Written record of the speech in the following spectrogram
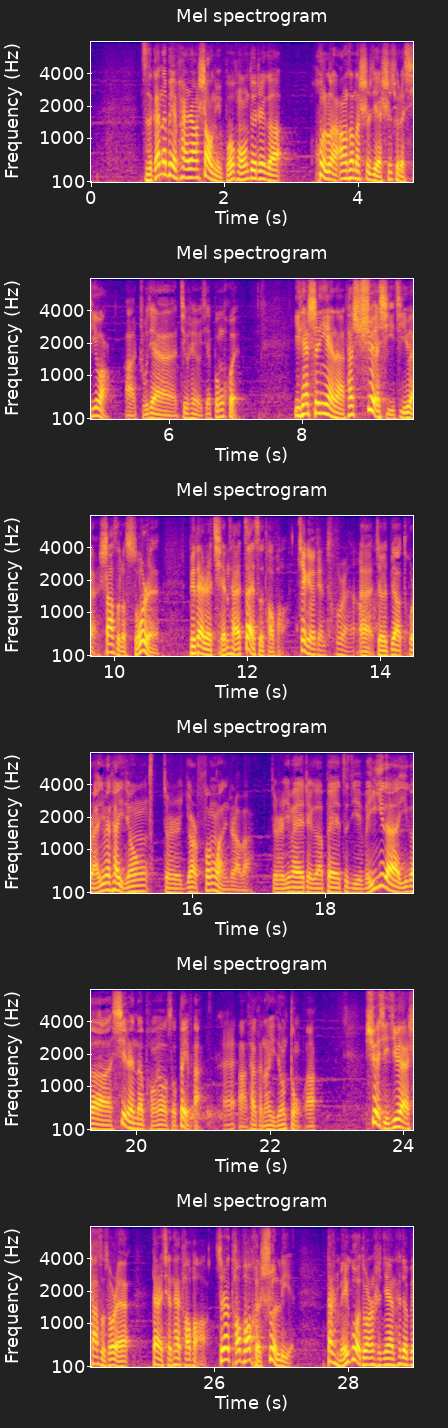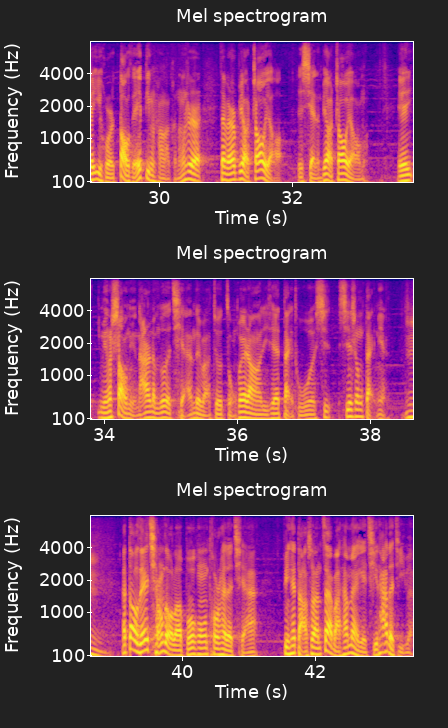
子干的背叛让少女博红对这个混乱肮脏的世界失去了希望啊，逐渐精神有些崩溃。一天深夜呢，他血洗妓院，杀死了所有人，并带着钱财再次逃跑。这个有点突然啊。哎，就是比较突然，因为他已经就是有点疯了，你知道吧？就是因为这个被自己唯一的一个信任的朋友所背叛，哎，啊，他可能已经懂了。血洗妓院，杀死所有人，带着钱财逃跑。虽然逃跑很顺利，但是没过多长时间，他就被一伙盗贼盯上了。可能是在外边比较招摇，就显得比较招摇嘛。因为一名少女拿着那么多的钱，对吧？就总会让一些歹徒心心生歹念。嗯，那盗贼抢走了博红偷出来的钱，并且打算再把它卖给其他的妓院。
